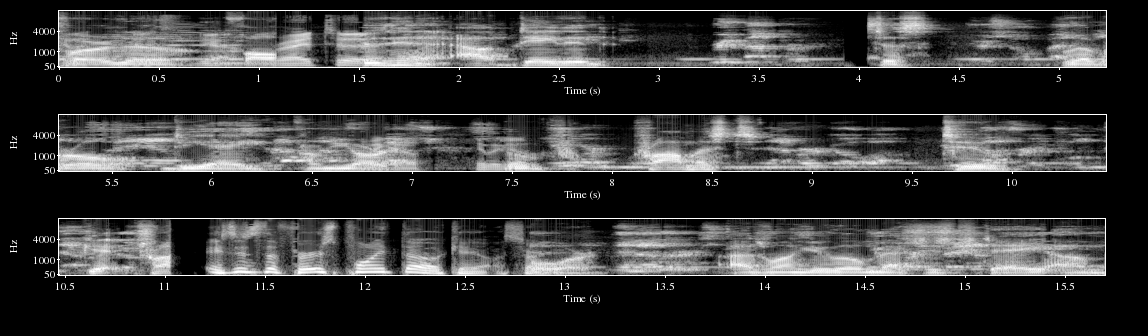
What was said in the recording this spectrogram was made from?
for up. the yeah, fall. right to using an outdated, just liberal DA from New York go. Here we go. who promised to get Trump is this the first point though okay sorry or I just want to give you a little message today. Um,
